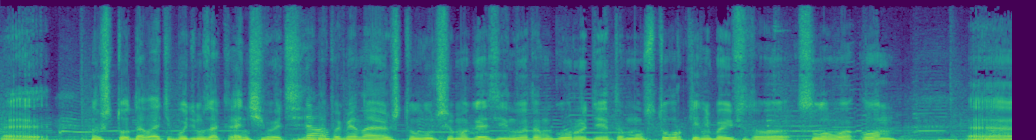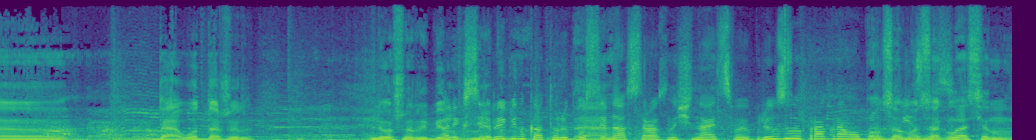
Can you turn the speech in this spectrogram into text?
Э, Ну что, давайте будем заканчивать. Да. Напоминаю, что лучший магазин в этом городе это Мусторг, я не боюсь этого слова. Он, э, да, вот даже Леша Рыбин. Алексей мне- Рыбин, который Да. после нас сразу начинает свою блюзовую программу. Он со мной согласен.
